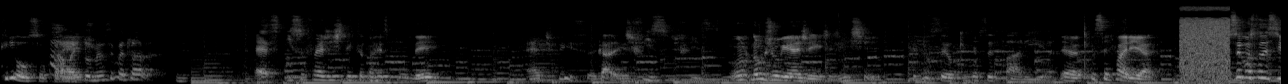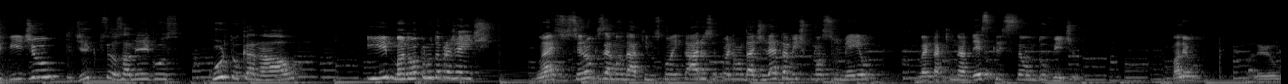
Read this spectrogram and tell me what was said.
criou o seu Ah, prédio. mas pelo menos você vai tra... É, isso foi a gente tentando responder. É difícil. É Cara, é difícil. difícil, difícil. Não, não julguem a gente, a gente. E você, o que você faria? É, o que você faria? Se você gostou desse vídeo, Indique pros seus amigos, curta o canal. E manda uma pergunta pra gente. Não é? Se você não quiser mandar aqui nos comentários, você pode mandar diretamente pro nosso e-mail, que vai estar aqui na descrição do vídeo. Valeu! Valeu.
